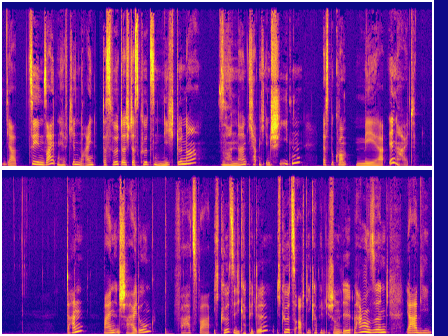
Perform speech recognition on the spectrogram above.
ja, zehn Seitenheftchen, nein, das wird durch das Kürzen nicht dünner, sondern ich habe mich entschieden, es bekommt mehr Inhalt. Dann meine Entscheidung war zwar, ich kürze die Kapitel, ich kürze auch die Kapitel, die schon lang sind. Ja, die,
